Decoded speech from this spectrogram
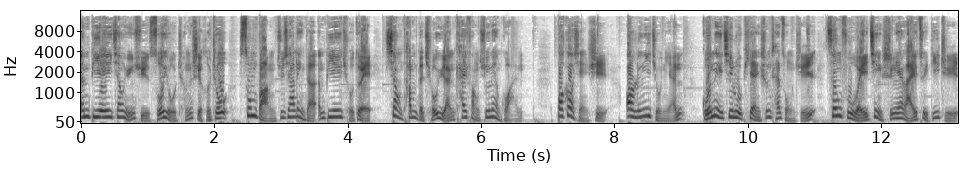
，NBA 将允许所有城市和州松绑居家令的 NBA 球队向他们的球员开放训练馆。报告显示，二零一九年国内纪录片生产总值增幅为近十年来最低值。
